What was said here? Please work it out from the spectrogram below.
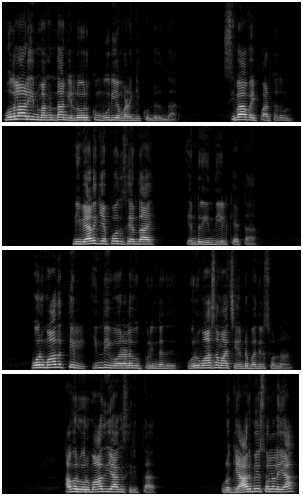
முதலாளியின் மகன்தான் எல்லோருக்கும் ஊதியம் வழங்கி கொண்டிருந்தார். சிவாவை பார்த்ததும் நீ வேலைக்கு எப்போது சேர்ந்தாய்? என்று இந்தியில் கேட்டார். ஒரு மாதத்தில் இந்தி ஓரளவு புரிந்தது. ஒரு மாசமாச்சு என்று பதில் சொன்னான். அவர் ஒரு மாதிரியாக சிரித்தார். உனக்கு யாருமே சொல்லலையா?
